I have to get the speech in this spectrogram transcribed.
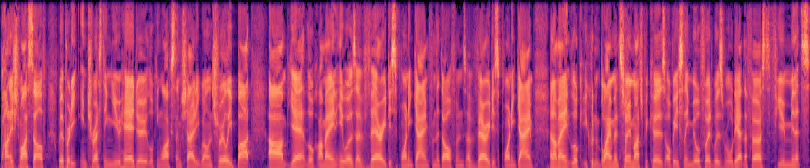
punished myself with a pretty interesting new hairdo, looking like Slim Shady, well and truly. But um, yeah, look, I mean, it was a very disappointing game from the Dolphins, a very disappointing game. And I mean, look, you couldn't blame them too much because obviously Milford was ruled out in the first few minutes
